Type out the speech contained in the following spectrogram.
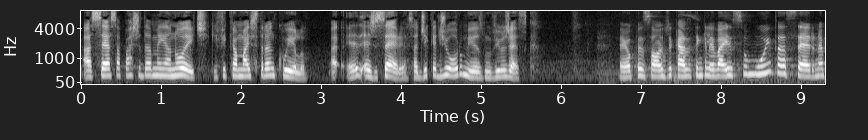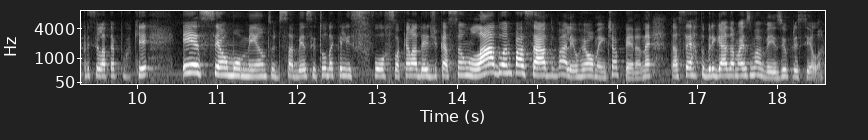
acessa a partir da meia-noite, que fica mais tranquilo. É, é de sério, essa dica é de ouro mesmo, viu, Jéssica? É, o pessoal de casa tem que levar isso muito a sério, né, Priscila? Até porque esse é o momento de saber se todo aquele esforço, aquela dedicação lá do ano passado valeu realmente a pena, né? Tá certo? Obrigada mais uma vez, viu, Priscila?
